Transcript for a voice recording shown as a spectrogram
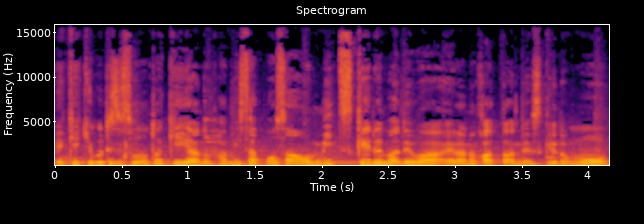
結局ですねその時あのファミサポさんを見つけるまではやらなかったんですけども、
